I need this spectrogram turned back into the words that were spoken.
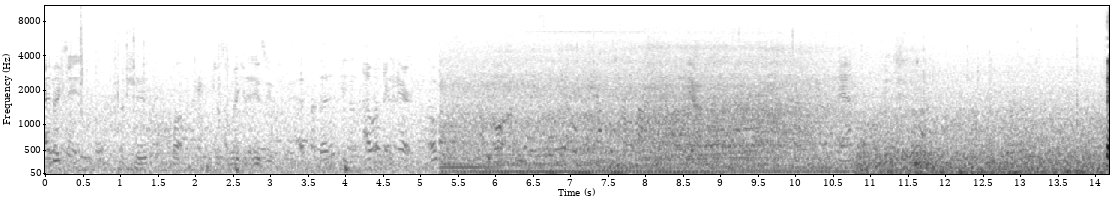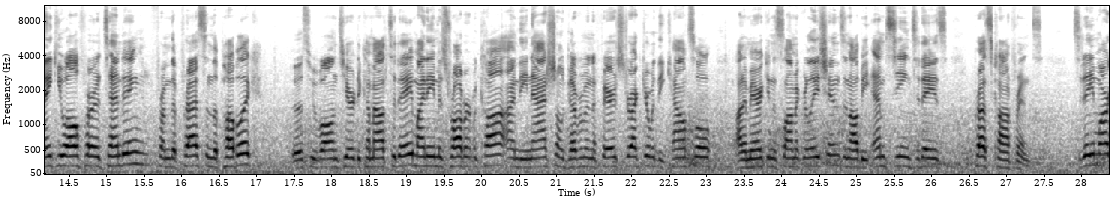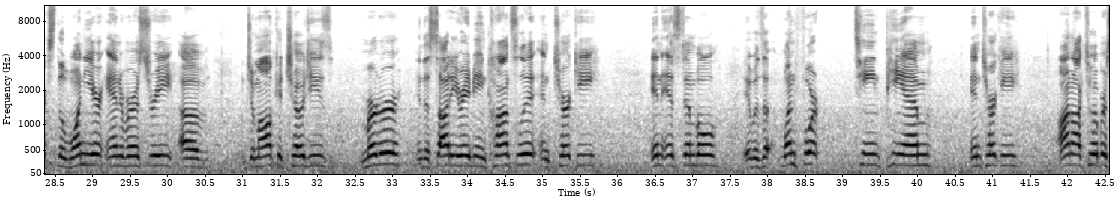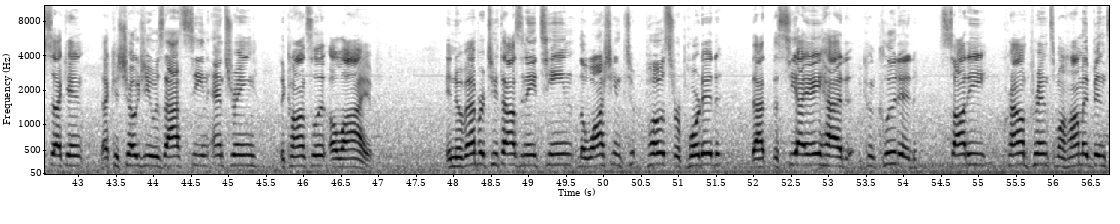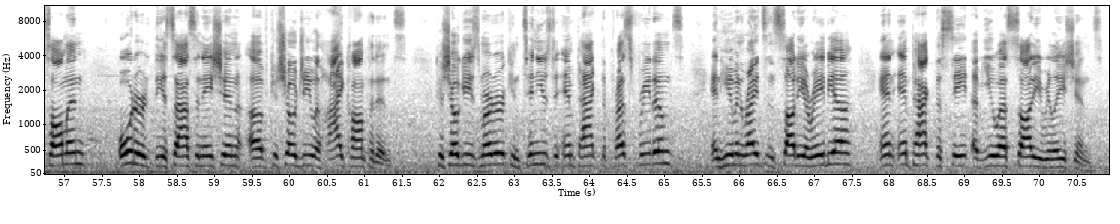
I understand. Appreciate it. Well, just to make it. That's not that easy. I. Okay. Thank you all for attending from the press and the public, those who volunteered to come out today. My name is Robert McCaw. I'm the National Government Affairs Director with the Council on American Islamic Relations, and I'll be emceeing today's press conference. Today marks the one year anniversary of Jamal Khashoggi's murder in the Saudi Arabian consulate in Turkey in Istanbul. It was 1:14 p.m. in Turkey on October 2nd that Khashoggi was last seen entering the consulate alive. In November 2018, the Washington Post reported that the CIA had concluded Saudi Crown Prince Mohammed bin Salman ordered the assassination of Khashoggi with high confidence. Khashoggi's murder continues to impact the press freedoms and human rights in Saudi Arabia and impact the state of U.S. Saudi relations.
